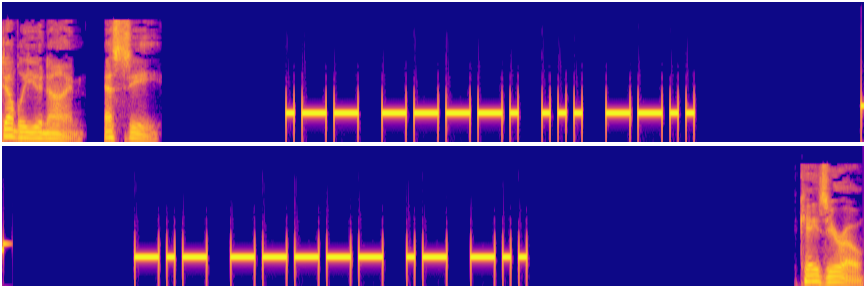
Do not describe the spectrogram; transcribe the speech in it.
W9, SC. K0,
